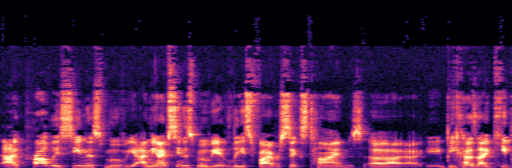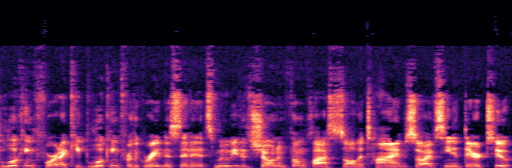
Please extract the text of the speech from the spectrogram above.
I've probably seen this movie. I mean, I've seen this movie at least five or six times uh, because I keep looking for it. I keep looking for the greatness in it. It's a movie that's shown in film classes all the time, so I've seen it there too.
